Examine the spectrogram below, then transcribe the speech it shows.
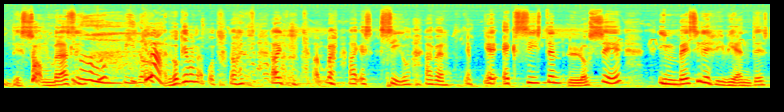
de sombras. estúpido! Claro, ¿qué van a... Ay, ay, sigo. A ver, eh, eh, existen, lo sé, imbéciles vivientes.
